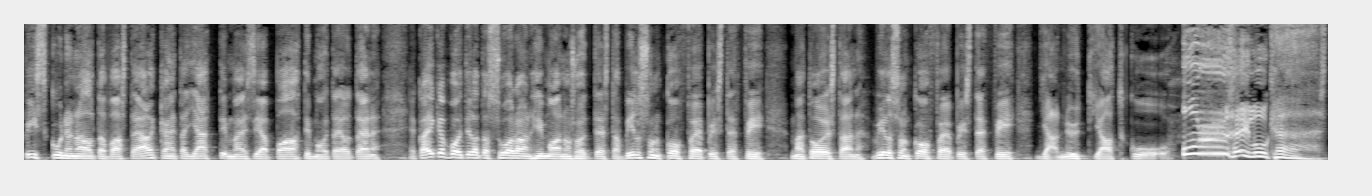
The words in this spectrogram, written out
piskuinen alta vasta, älkää niitä jättimäisiä pahtimoita, joten ja kaiken voi tilata suoraan himaan osoitteesta wilsoncoffee.fi. Mä toistan wilsoncoffee.fi ja nyt jatkuu. Urheilukääst!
